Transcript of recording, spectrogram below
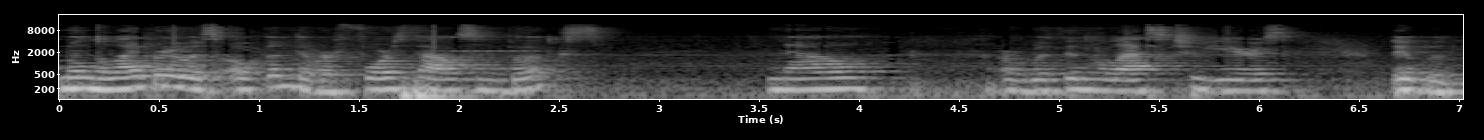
when the library was opened, there were 4,000 books. Now, or within the last two years, it would,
